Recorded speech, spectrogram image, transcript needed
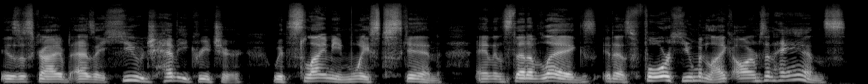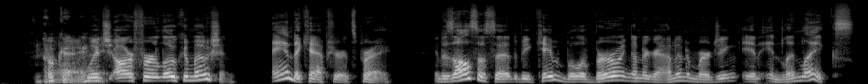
is described as a huge, heavy creature with slimy, moist skin, and instead of legs, it has four human like arms and hands, Okay. which are for locomotion and to capture its prey. It is also said to be capable of burrowing underground and emerging in inland lakes.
